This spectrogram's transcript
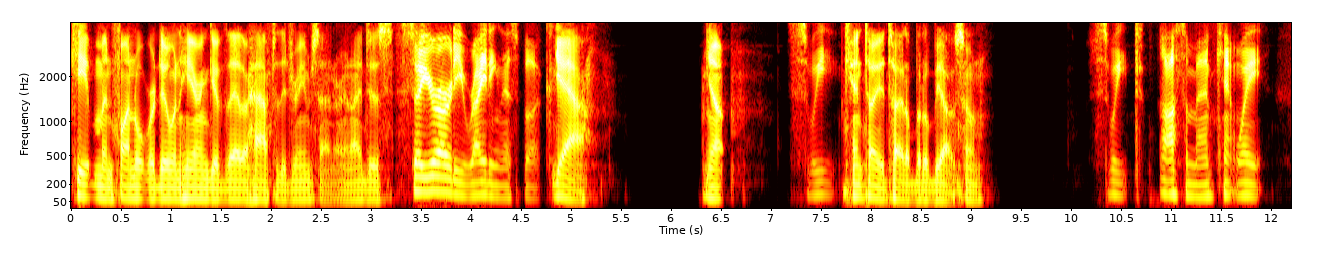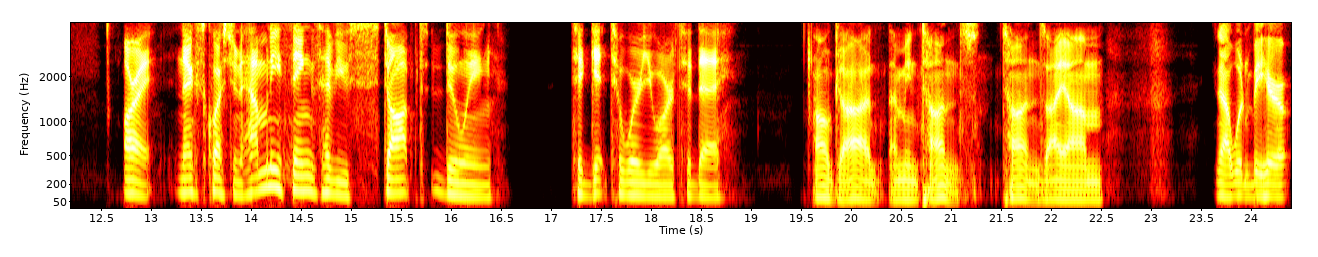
keep them and fund what we're doing here and give the other half to the Dream Center. And I just, So you're already writing this book. yeah, Yep. Sweet, can't tell you the title, but it'll be out soon. Sweet, awesome, man. Can't wait. All right, next question. How many things have you stopped doing to get to where you are today? Oh God, I mean, tons, tons. I um, you know, I wouldn't be here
